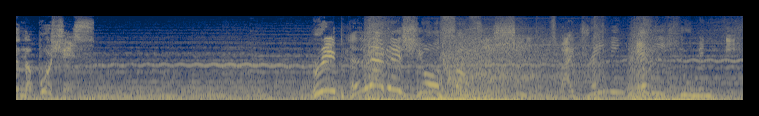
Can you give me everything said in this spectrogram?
in the bushes! Replenish your saucer shields by draining any human vehicle.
